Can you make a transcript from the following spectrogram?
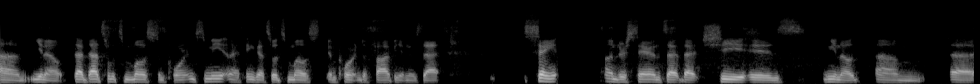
um, you know that that's what's most important to me, and I think that's what's most important to Fabian is that Saint understands that that she is you know um, uh,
